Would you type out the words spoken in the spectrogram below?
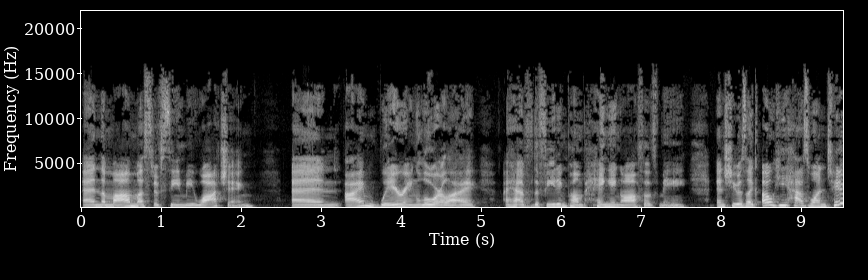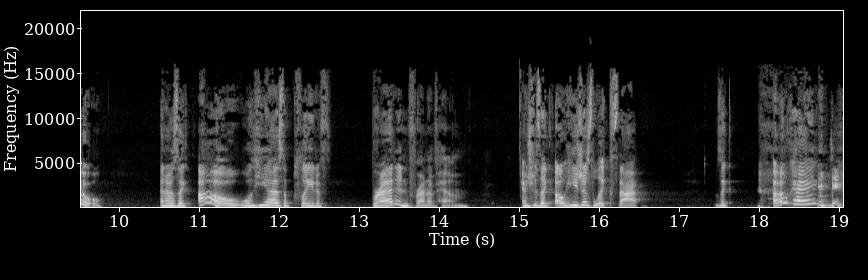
And the mom must have seen me watching. And I'm wearing Lorelai. I have the feeding pump hanging off of me. And she was like, Oh, he has one too. And I was like, oh, well, he has a plate of bread in front of him. And she's like, oh, he just licks that. I was like, okay.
